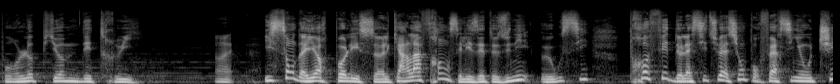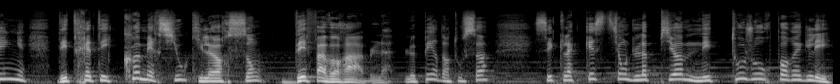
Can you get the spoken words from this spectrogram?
pour l'opium détruit. Ils sont d'ailleurs pas les seuls, car la France et les États-Unis, eux aussi, profitent de la situation pour faire signer aux Qing des traités commerciaux qui leur sont défavorables. Le pire dans tout ça, c'est que la question de l'opium n'est toujours pas réglée,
